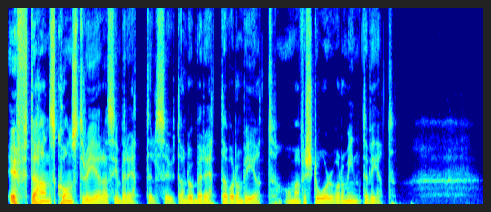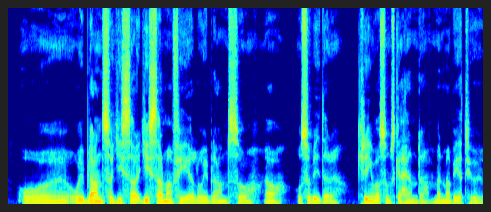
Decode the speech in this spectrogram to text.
efterhandskonstruera sin berättelse utan de berättar vad de vet och man förstår vad de inte vet. Och, och ibland så gissar, gissar man fel och ibland så, ja, och så vidare kring vad som ska hända. Men man vet ju,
